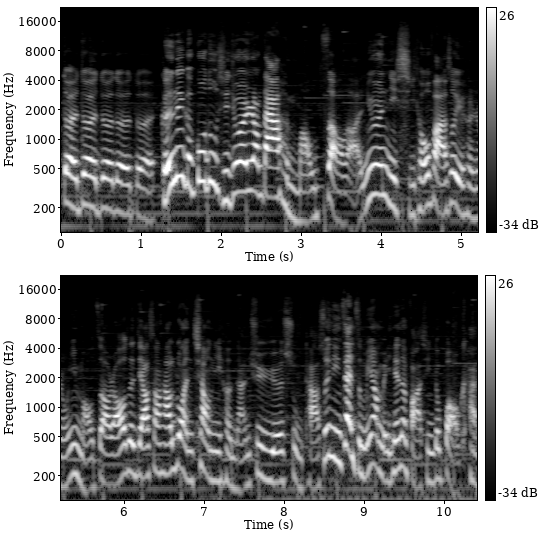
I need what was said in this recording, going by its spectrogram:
对对对对对，可是那个过渡期就会让大家很毛躁啦，因为你洗头发的时候也很容易毛躁，然后再加上它乱翘，你很难去约束它，所以你再怎么样，每天的发型都不好看。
